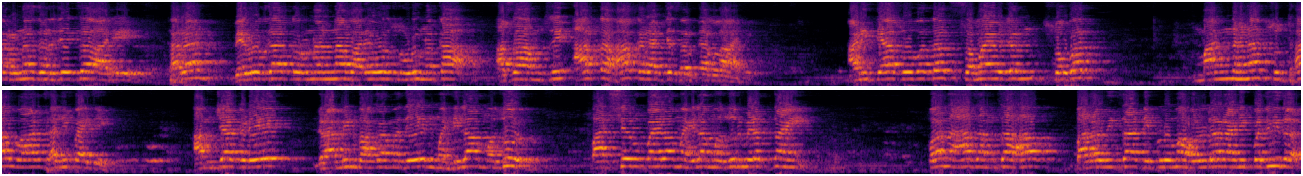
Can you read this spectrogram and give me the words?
करणं गरजेचं आहे. कारण बेरोजगार तरुणांना वाऱ्यावर सोडू नका असा आमची अर्थ हाक राज्य सरकारला आहे. आणि त्यासोबतच समायोजन सोबत मानधनात सुद्धा वाढ झाली पाहिजे. आमच्याकडे ग्रामीण भागामध्ये महिला मजूर पाचशे रुपयाला महिला मजूर मिळत नाही. पण आज आमचा हा बारावीचा डिप्लोमा होल्डर आणि पदवीधर.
